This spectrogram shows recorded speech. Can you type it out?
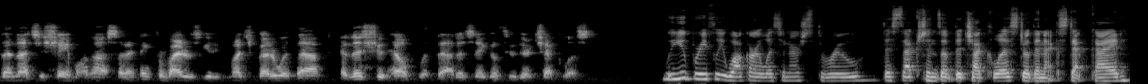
then that's a shame on us. And I think providers are getting much better with that. And this should help with that as they go through their checklist. Will you briefly walk our listeners through the sections of the checklist or the next step guide?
